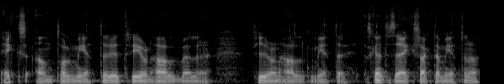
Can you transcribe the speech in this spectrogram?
x antal meter, det är tre och en halv eller fyra och en halv meter. Jag ska inte säga exakta meterna,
